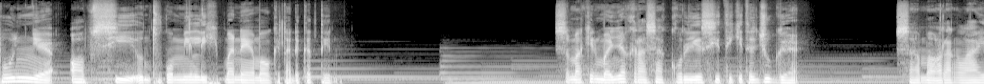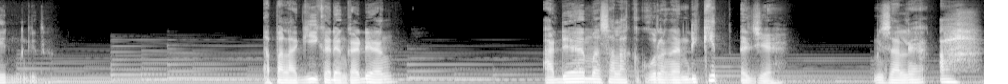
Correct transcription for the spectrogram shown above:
punya opsi untuk memilih mana yang mau kita deketin. Semakin banyak rasa curiosity kita juga sama orang lain gitu. Apalagi kadang-kadang ada masalah kekurangan dikit aja. Misalnya, ah,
